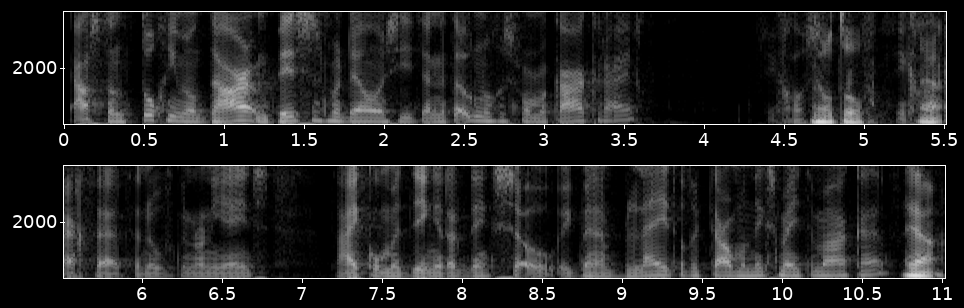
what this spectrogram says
Ja, als dan toch iemand daar een businessmodel in ziet en het ook nog eens voor elkaar krijgt, vind ik gewoon super. tof. Vind ik gewoon echt vet. En dan hoef ik er nog niet eens. Hij komt met dingen dat ik denk, zo, ik ben blij dat ik daar allemaal niks mee te maken heb. ja. Dat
